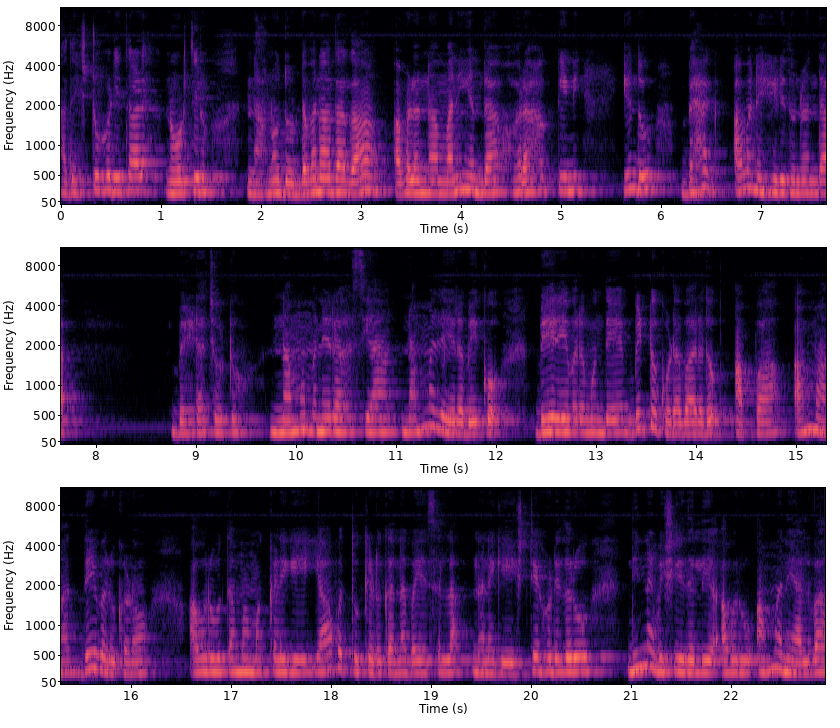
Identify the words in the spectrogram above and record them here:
ಅದೆಷ್ಟು ಹೊಡಿತಾಳೆ? ನೋಡ್ತಿರು, ನಾನು ದೊಡ್ಡವನಾದಾಗ ಅವಳನ್ನು ಮನೆಯಿಂದ ಹೊರ ಹಾಕ್ತೀನಿ ಎಂದು ಬ್ಯಾಗ್ ಅವನೇ ಹಿಡಿದು ನಂದ. ಬೇಡ ಚೋಟು, ನಮ್ಮ ಮನೆ ರಹಸ್ಯ ನಮ್ಮಲ್ಲೇ ಇರಬೇಕು. ಬೇರೆಯವರ ಮುಂದೆ ಬಿಟ್ಟು ಕೊಡಬಾರದು. ಅಪ್ಪ, ಅಮ್ಮ, ದೇವರು ಕಣೋ, ಅವರು ತಮ್ಮ ಮಕ್ಕಳಿಗೆ ಯಾವತ್ತೂ ಕೆಡುಕನ್ನು ಬಯಸಲ್ಲ. ನನಗೆ ಎಷ್ಟೇ ಹೊಡೆದರೂ ನಿನ್ನ ವಿಷಯದಲ್ಲಿ ಅವರು ಅಮ್ಮನೇ ಅಲ್ವಾ?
